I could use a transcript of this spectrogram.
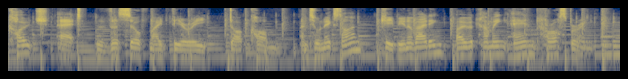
coach at theselfmadetheory.com. Until next time, keep innovating, overcoming, and prospering.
